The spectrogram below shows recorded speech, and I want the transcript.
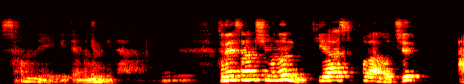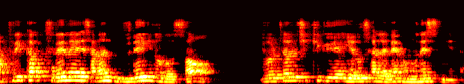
섭리이기 때문입니다. 구레 사람 시몬은 디아스포라로 즉 아프리카 구레네에 사는 유대인으로서 유월절을 지키기 위해 예루살렘에 방문했습니다.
